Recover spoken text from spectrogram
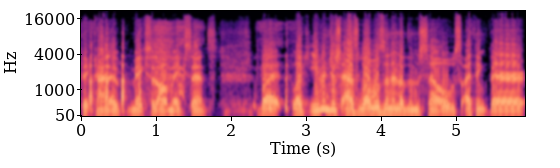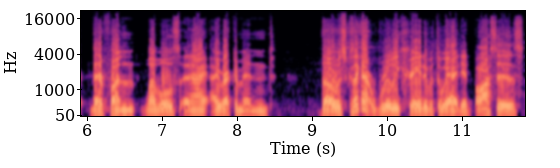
that kind of makes it all make sense. But like even just as levels in and of themselves, I think they're they're fun levels, and I, I recommend those because I got really creative with the way I did bosses,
